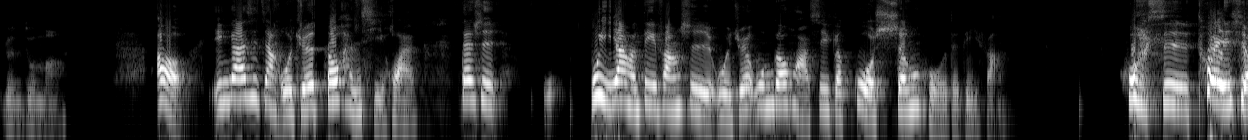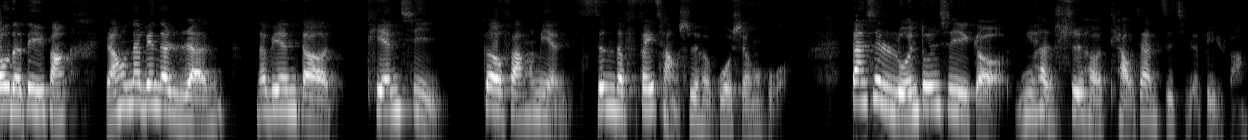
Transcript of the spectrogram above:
伦敦吗？哦，应该是这样，我觉得都很喜欢，但是。不一样的地方是，我觉得温哥华是一个过生活的地方，或是退休的地方。然后那边的人、那边的天气各方面真的非常适合过生活。但是伦敦是一个你很适合挑战自己的地方。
